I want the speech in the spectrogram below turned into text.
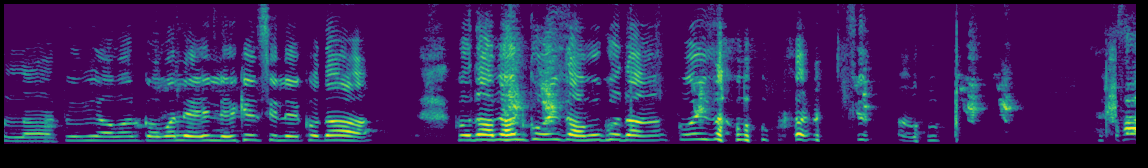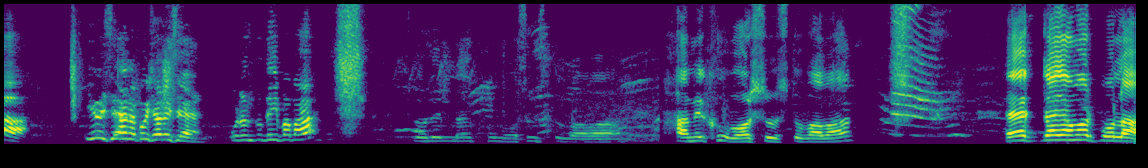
আল্লাহ তুমি আমার কবলে লিখেছিলে খোদা। খোদা আমি এখন কই যাব খোদা? কই যাব? কি হয়েছে না পয়সা রয়েছে ওটান তো দেখি বাবা। শরীরটা খুব অসুস্থ বাবা। আমি খুব অসুস্থ বাবা। একটাই আমার পোলা।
